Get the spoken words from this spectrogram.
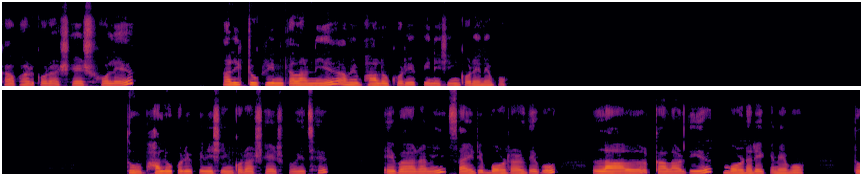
কাভার করা শেষ হলে আর একটু গ্রিন কালার নিয়ে আমি ভালো করে ফিনিশিং করে নেব। তো ভালো করে ফিনিশিং করা শেষ হয়েছে। এবার আমি সাইডে বর্ডার দেব। লাল কালার দিয়ে বর্ডার এঁকে নেব। তো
